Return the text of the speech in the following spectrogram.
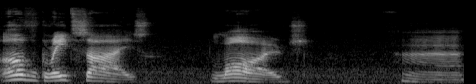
Of great size. Large. Hmm.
